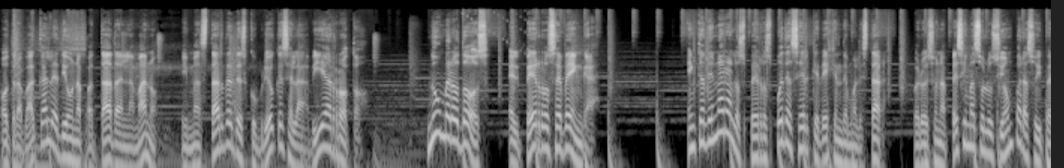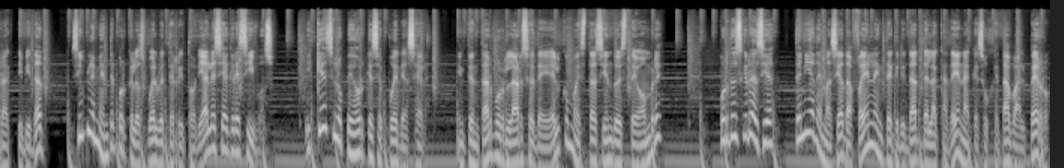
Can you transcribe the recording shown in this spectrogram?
Otra vaca le dio una patada en la mano y más tarde descubrió que se la había roto. Número 2. El perro se venga. Encadenar a los perros puede hacer que dejen de molestar, pero es una pésima solución para su hiperactividad, simplemente porque los vuelve territoriales y agresivos. ¿Y qué es lo peor que se puede hacer? ¿Intentar burlarse de él como está haciendo este hombre? Por desgracia, tenía demasiada fe en la integridad de la cadena que sujetaba al perro.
